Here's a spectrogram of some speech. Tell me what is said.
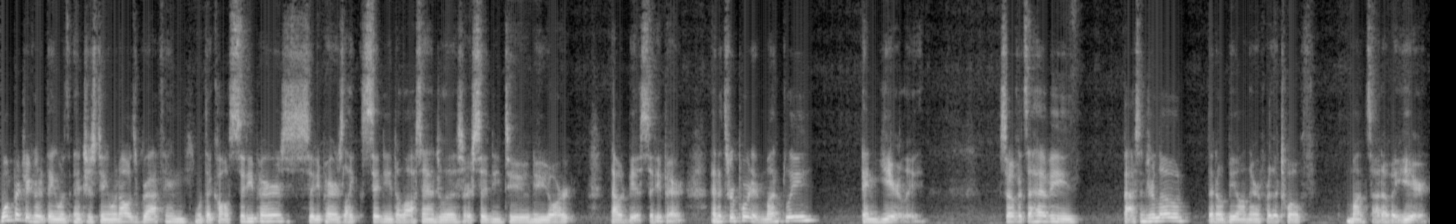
One particular thing was interesting when I was graphing what they call city pairs. City pairs like Sydney to Los Angeles or Sydney to New York. That would be a city pair. And it's reported monthly and yearly. So if it's a heavy passenger load, then it'll be on there for the 12 months out of a year.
